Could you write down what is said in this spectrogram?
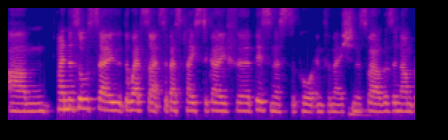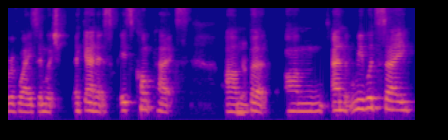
Um, and there's also the website's the best place to go for business support information as well. There's a number of ways in which, again, it's it's complex, um, yeah. but um, and we would say,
